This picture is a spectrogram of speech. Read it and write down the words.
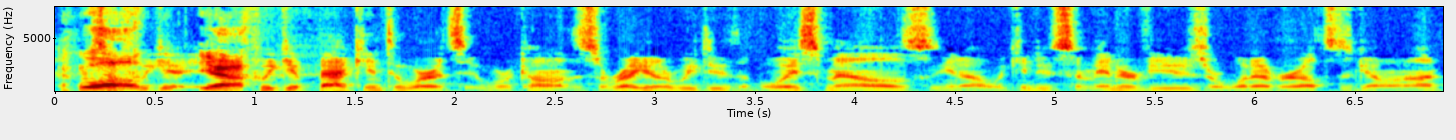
so Well, if we get yeah. if we get back into where it's we're calling this a regular, we do the voicemails. You know, we can do some interviews or whatever else is going on,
